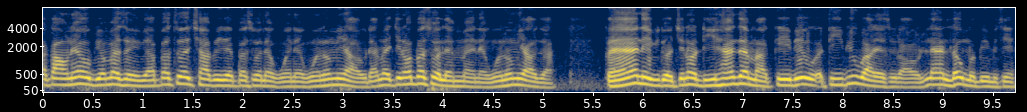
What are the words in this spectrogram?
အကောင့်ထဲကိုပြောမဲ့ဆိုရင်ဗျာ password ချပေးတဲ့ password နဲ့ဝင်တယ်ဝင်လို့မရဘူးဒါပေမဲ့ကျွန်တော် password လည်းမှန်တယ်ဝင်လို့မရဘူးဆိုတာ ဘန်းနေပြီးတော့ကျွန်တော်ဒီ handset မှာ KB ကိုအတီးပြုတ်ပါတယ်ဆိုတာကိုလှမ်းလုံးမပေးမချင်း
